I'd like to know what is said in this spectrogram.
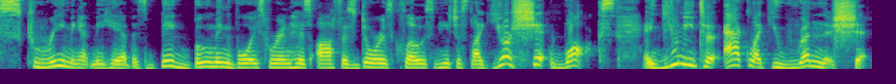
screaming at me. He had this big booming voice. We're in his office, door is closed, and he's just like, Your shit walks, and you need to act like you run this shit.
